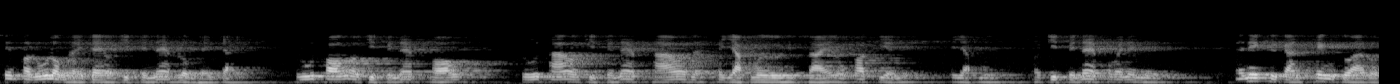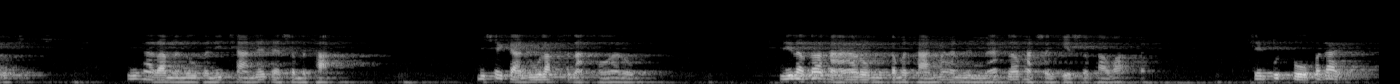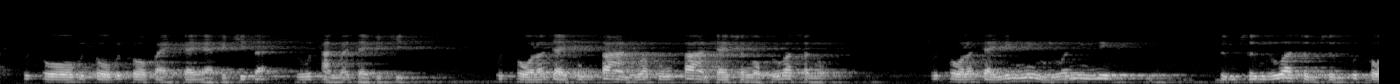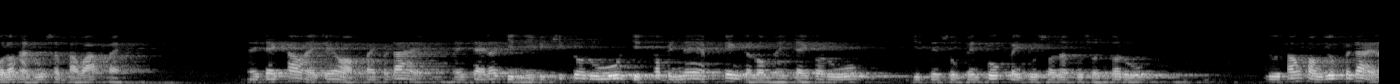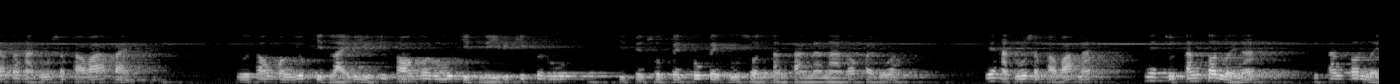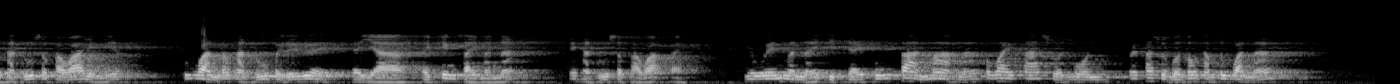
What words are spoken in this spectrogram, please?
เช่นพอรู้ลมหายใจเอาจิตไปแนบลมหายใจ รู้ท้องเอาจิตไปแนบท้อง รู้เท้าเอาจิตไปแนบเท้านะขยับมือสายหลวงพ่อเทียนขยับมือเอาจิตไปแนบเข้าไว้ในมือและนี่คือการเพ่งตัวอารมณ์ นี่อารามณูปนิชฌานได้แต่สมถะไม่ใช่การรู้ลักษณะของอารมณ์ นี้เราก็หาอารมณ์กรรมฐานมาอันหนึ่งนะแล้วหัดสังเกตสภาวะไปเช่นพุทโธก็ได้ พุทโธ พุทโธ พุทโธไปใจแอบไปคิดแล้วรู้ทันว่าใจไปคิด พุทโธแล้วใจฟุ้งซ่านหรือว่าฟุ้งซ่านใจสงบหรือว่าสงบ พุทโธแล้วใจนิ่งๆหรือว่านิ่งๆซึมซึมหรือว่าซึมซึมพุทโธแล้วหัดรู้สภาวะไป หายใจเข้าหายใจออกไปก็ได้ หายใจแล้วจิตหนีไปคิดก็รู้ จิตเข้าไปแนบเพ่งกับลมหายใจก็รู้ จิตเป็นสุขเป็นทุกข์เป็นกุศลอกุศลก็รู้ ดูท้องฟองยุบก็ได้ แล้วก็หัดรู้สภาวะไป ดูท้องฟองยุบจิตไหลไปอยู่ที่ท้องก็รู้ จิตหนีไปคิดก็รู้ จิตเป็นสุขเป็นทุกข์เป็นกุศลต่าง ๆ นานาก็คอยรู้เนี่ยหัดรู้สภาวะนะเนี่ยจุดตั้งต้นเลยนะจุดตั้งต้นเลยหัดรู้สภาวะอย่างเนี้ย ทุกวันต้องหัดรู้ไปเรื่อยๆ แต่อย่าไปเพ่งใส่มันนะ ให้หัดรู้สภาวะไปยกเว้นวันไหนจิตใจฟุ้งซ่านมากนะ ก็ไหว้พระสวดมนต์ไหว้พระสวดมนต์ต้องทำทุกวันนะ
